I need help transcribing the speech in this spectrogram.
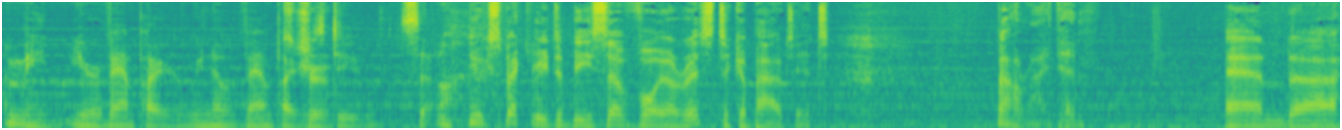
I mean, you're a vampire. We know what vampires do. So You expect me to be so voyeuristic about it? All right then. And uh,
